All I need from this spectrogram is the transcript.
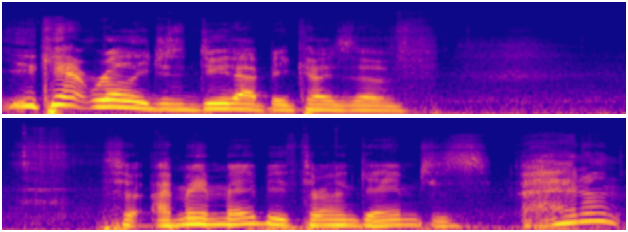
you can't really just do that because of. So I mean, maybe throwing games is. I don't.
